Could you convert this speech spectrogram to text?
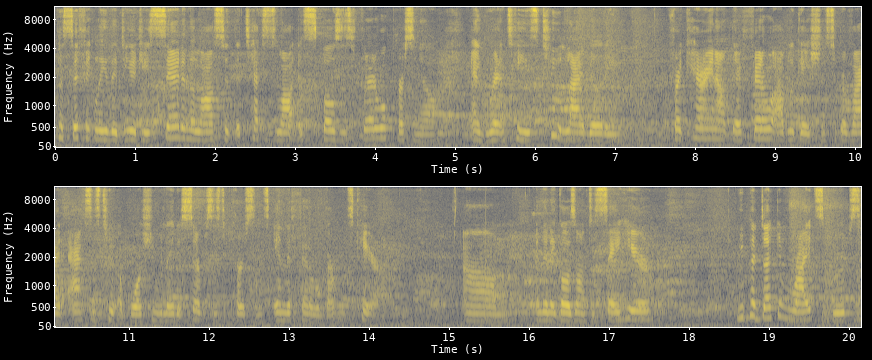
Specifically, the DOJ said in the lawsuit that Texas law exposes federal personnel and grantees to liability for carrying out their federal obligations to provide access to abortion related services to persons in the federal government's care. Um, and then it goes on to say here reproductive rights groups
